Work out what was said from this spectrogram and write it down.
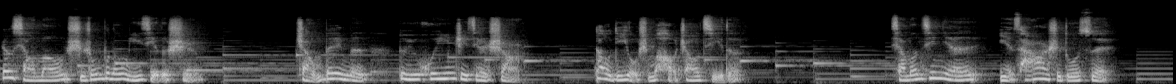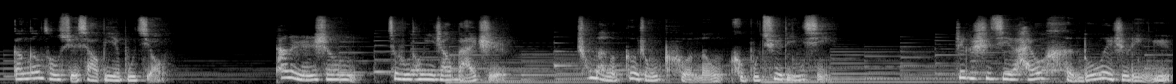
让小芒始终不能理解的是，长辈们对于婚姻这件事儿，到底有什么好着急的？小芒今年也才二十多岁，刚刚从学校毕业不久，他的人生就如同一张白纸，充满了各种可能和不确定性。这个世界还有很多未知领域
